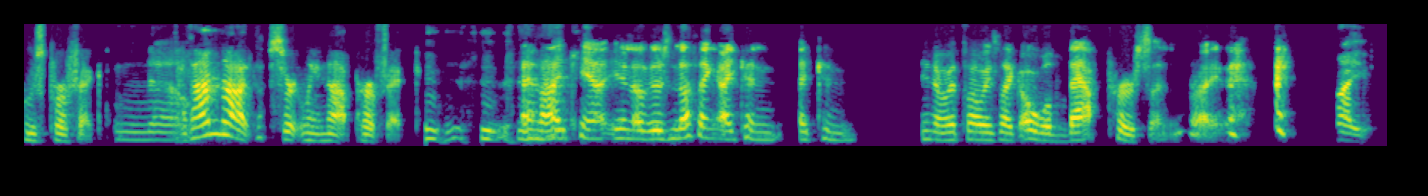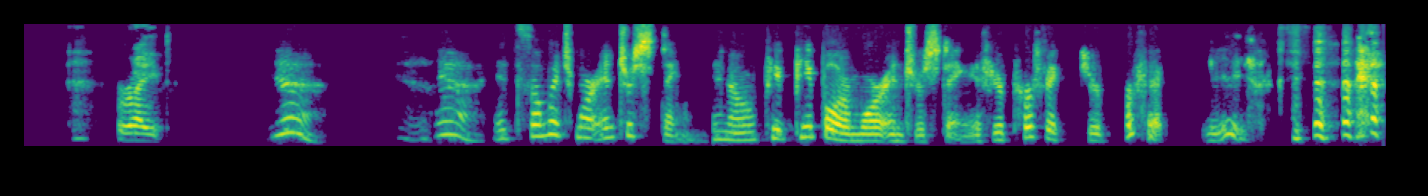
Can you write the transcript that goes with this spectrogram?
who's perfect. No. I'm not certainly not perfect. And I can't, you know, there's nothing I can, I can, you know, it's always like, oh, well, that person, right? right. Right. Yeah. Yeah. Yeah. It's so much more interesting. You know, pe people are more interesting. If you're perfect, you're perfect.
